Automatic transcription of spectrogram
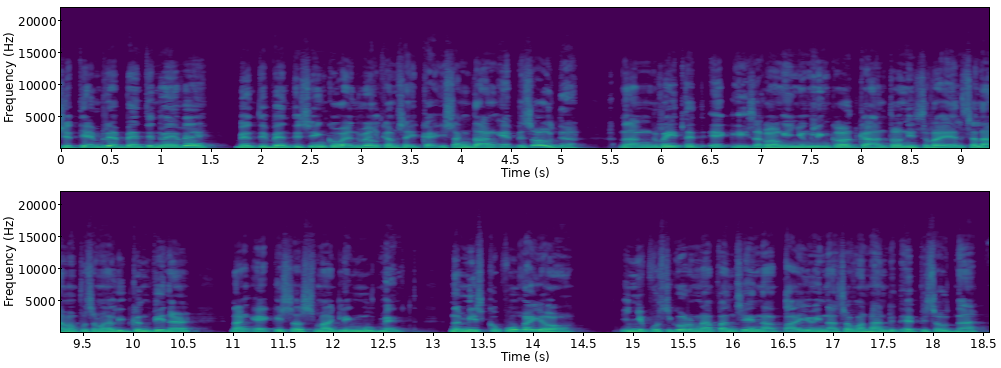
Setyembre 29, 2025 and welcome sa ika-isang daang episode ng Rated X. Ako ang inyong lingkod, Ka Anton Israel. Salamat po sa mga lead convener ng X sa smuggling movement. Na-miss ko po kayo. Inyo po sigurong napansin na tayo ay nasa 100 episode na.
